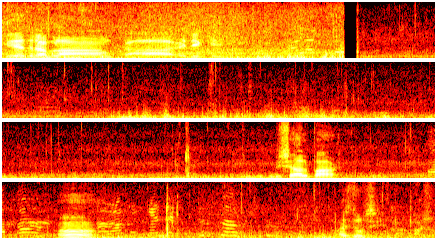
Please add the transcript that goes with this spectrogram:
Piedra Blanca, বিশাল পাহাড়। হুম আজ তুলছি আসো।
